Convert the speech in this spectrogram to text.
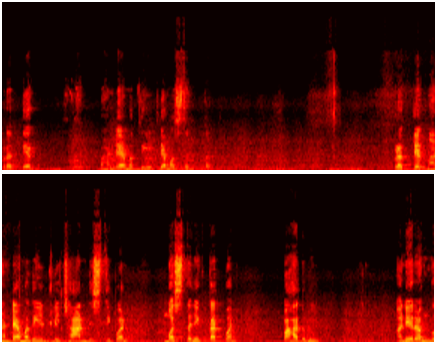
प्रत्येक भांड्यामधली इडल्या मस्त निघतात. प्रत्येक भांड्यामध्ये इडली छान दिसती पण. मस्त निघतात पण. पहा तुम्ही. आणि रंग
